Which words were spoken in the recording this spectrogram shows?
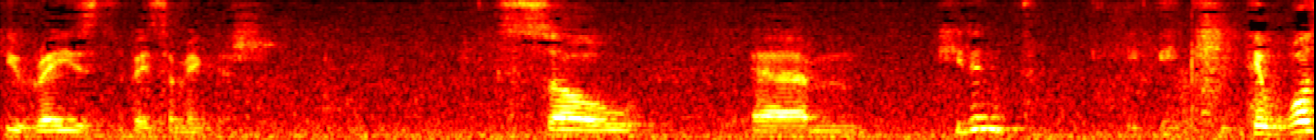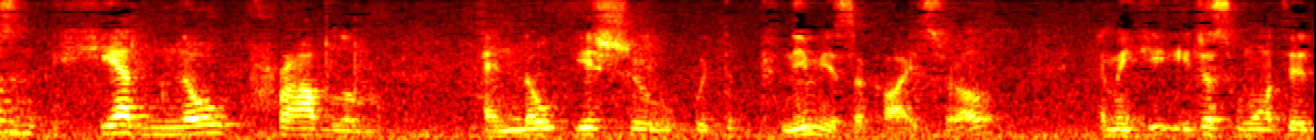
he raised the Beis Hamikdash. So um, he didn't. He, he, there wasn't. He had no problem and no issue with the Pnimius of Israel. I mean, he, he just wanted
